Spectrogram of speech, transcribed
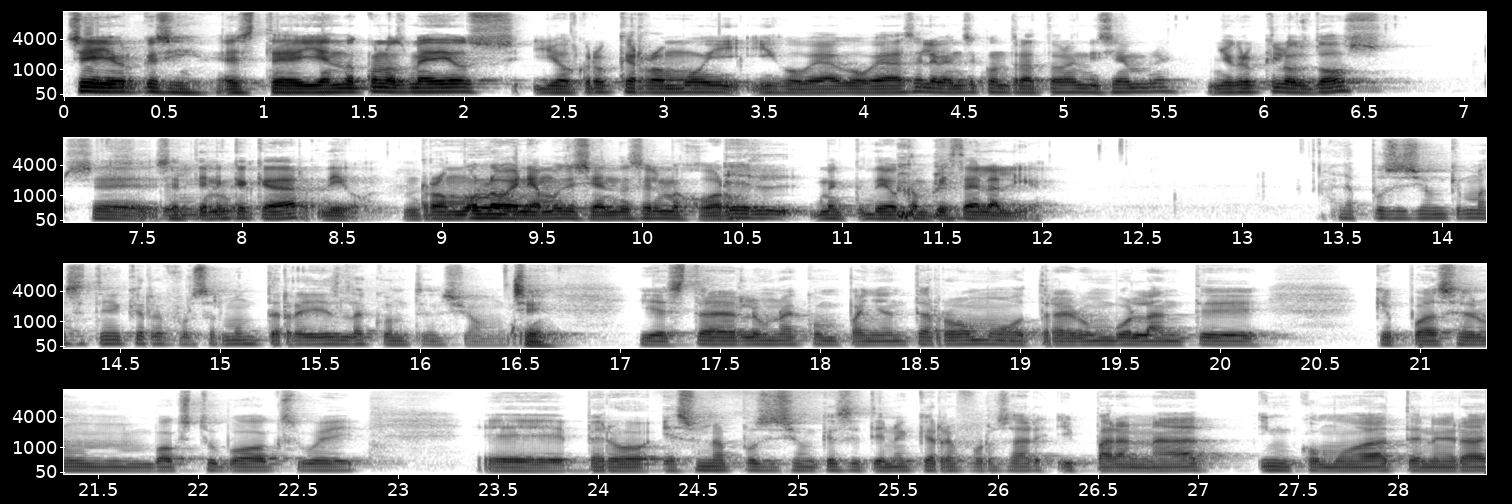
Sí, yo creo que sí. Este, yendo con los medios, yo creo que Romo y, y Gobea. Gobea se le vence contrato ahora en diciembre. Yo creo que los dos se, Sí, se tienen tienen que que quedar. Digo, Romo lo veníamos diciendo, es el mejor El- mediocampista de la liga. La posición que más se tiene que reforzar Monterrey es la contención. güey. Sí. Y es traerle un acompañante a Romo o traer un volante que pueda hacer un box to box, güey. Eh, pero es una posición que se tiene que reforzar y para nada incomoda tener a,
